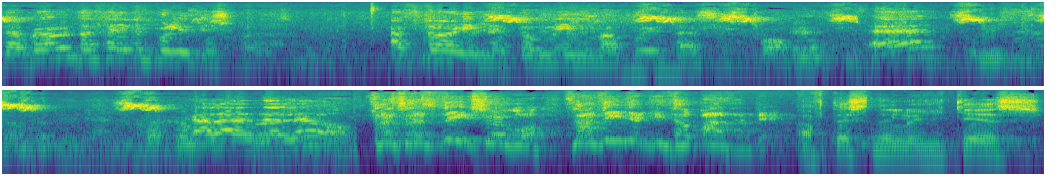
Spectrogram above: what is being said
τα πράγματα θα είναι πολύ δύσκολα. Αυτό είναι το μήνυμα που ήρθα να σας πω. Ε; Καλά δεν τα λέω. Θα σας δείξω εγώ! Θα δείτε τι θα πάθετε! Αυτές είναι λογικές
